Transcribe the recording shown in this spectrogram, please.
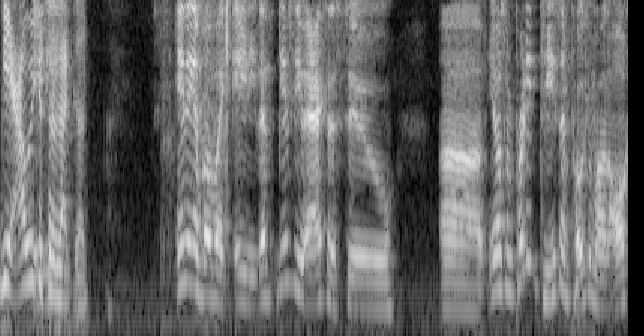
Yeah, I would consider that good. Anything above like 80 that gives you access to uh you know some pretty decent Pokemon all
